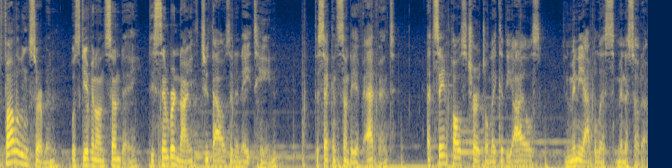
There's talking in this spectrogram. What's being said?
The following sermon was given on Sunday, December 9th, 2018, the second Sunday of Advent, at St. Paul's Church on Lake of the Isles in Minneapolis, Minnesota.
